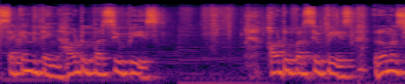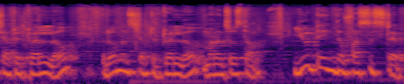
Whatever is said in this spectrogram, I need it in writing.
second thing how to perceive peace how to perceive peace Romans chapter ట్వెల్వ్లో రోమన్స్ చాప్టర్ ట్వెల్వ్లో మనం చూస్తాం you take the first step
